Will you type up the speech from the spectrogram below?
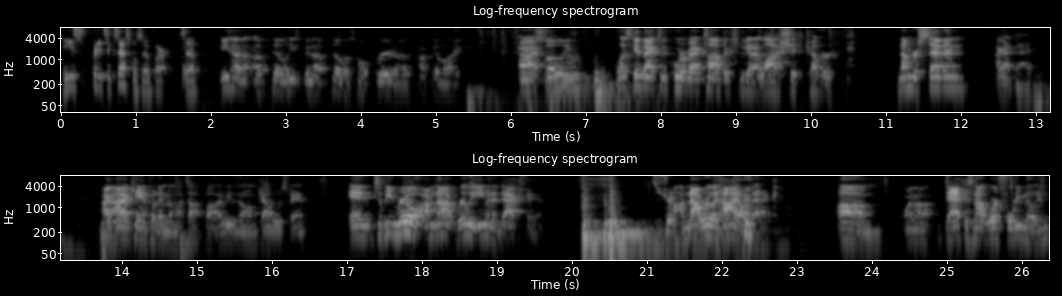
He's pretty successful so far. So He's had an uphill. He's been uphill his whole career, though. I feel like. All right, Slowly. let's get back to the quarterback topics. We got a lot of shit to cover. Number seven, I got Dak. I, I can't put him in my top five, even though I'm a Cowboys fan. And to be real, I'm not really even a Dak fan. it's true. I'm not really high on Dak. Um, Why not? Dak is not worth 40 million.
